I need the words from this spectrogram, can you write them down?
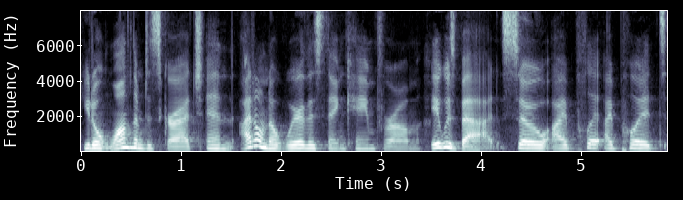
you don't want them to scratch. And I don't know where this thing came from. It was bad. So I put I put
